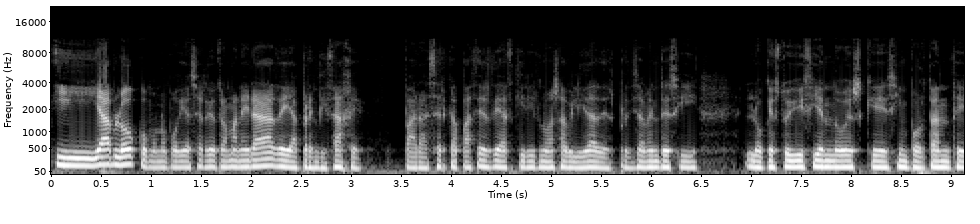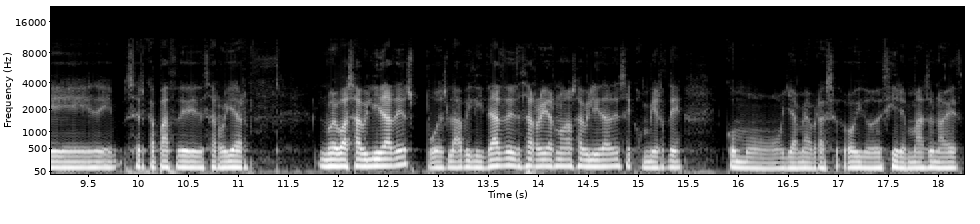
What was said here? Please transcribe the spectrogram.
Y hablo, como no podía ser de otra manera, de aprendizaje para ser capaces de adquirir nuevas habilidades. Precisamente si lo que estoy diciendo es que es importante ser capaz de desarrollar nuevas habilidades, pues la habilidad de desarrollar nuevas habilidades se convierte, como ya me habrás oído decir en más de una vez,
